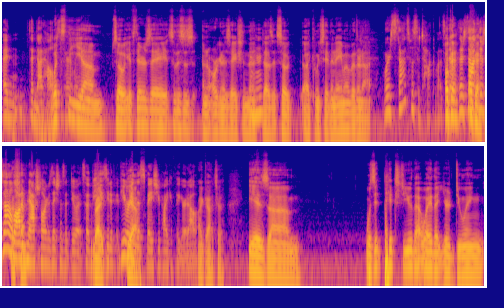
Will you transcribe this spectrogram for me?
And then that helps. What's apparently. the um? So if there's a so this is an organization that Mm-hmm. does it. So uh, can we say the name of it or not? We're not supposed to talk about. It. Okay, No, there's not. okay, There's not a that's lot of national organizations that do it, so it'd be Right. easy to. If you were Yeah. in this space, you probably could figure it out. I gotcha. Is um. Was it pitched to you that way that you're doing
